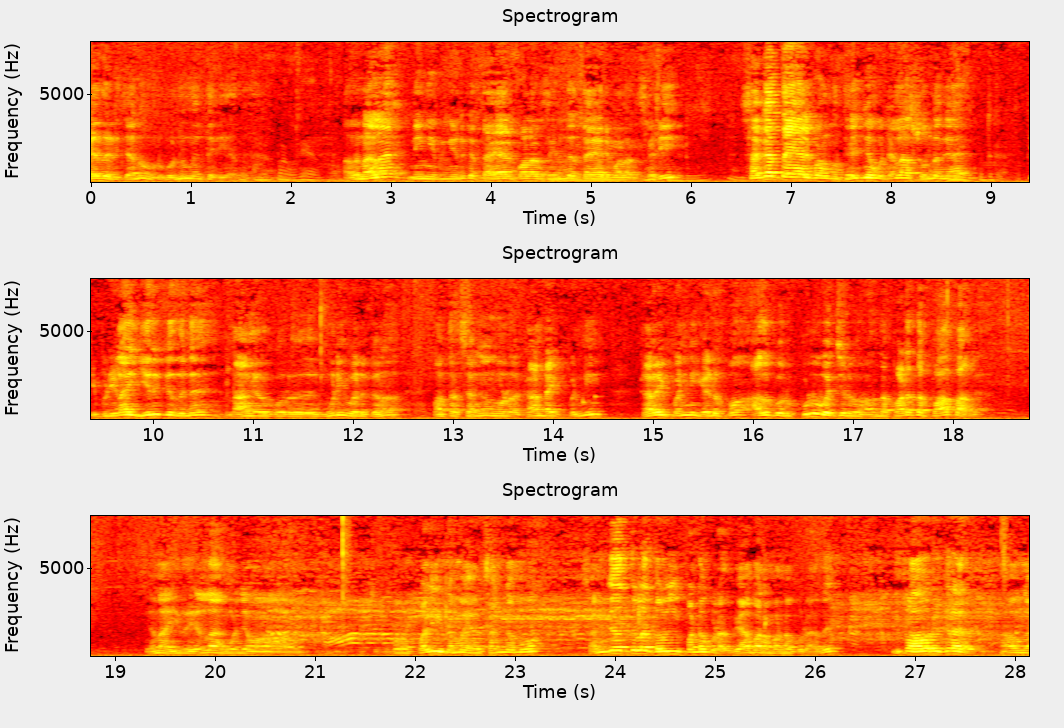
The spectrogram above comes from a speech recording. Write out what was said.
ஏது அடித்தான்னு உங்களுக்கு ஒண்ணுமே தெரியாது. அதனால நீங்க இவங்க இருக்க தயாரிப்பாளர் எந்த தயாரிப்பாளர் சரி சக தயாரிப்பாளர் தெரிஞ்சவங்ககிட்ட எல்லாம் சொல்லுங்க. இப்படிலாம் இருக்குதுன்னு நாங்க ஒரு முடிவு எடுக்கணும். மற்ற சங்கங்களோட காண்டாக்ட் பண்ணி கரெக்ட் பண்ணி எடுப்போம். அதுக்கு ஒரு குழு வச்சிருக்கிறோம். அந்த படத்தை பார்ப்பாங்க. ஏன்னா இது எல்லாம் கொஞ்சம் அப்புறம் பழி நம்ம சங்கமும் சங்கத்தில் தொழில் பண்ணக்கூடாது வியாபாரம் பண்ணக்கூடாது. இப்போ அவர் இருக்கிறாரு. அவங்க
